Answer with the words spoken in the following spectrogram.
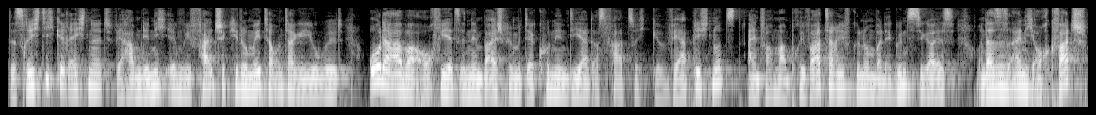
das richtig gerechnet, wir haben dir nicht irgendwie falsche Kilometer untergejubelt. Oder aber auch wie jetzt in dem Beispiel mit der Kundin, die ja das Fahrzeug gewerblich nutzt, einfach mal einen Privattarif genommen, weil der günstiger ist. Und das ist eigentlich auch Quatsch,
